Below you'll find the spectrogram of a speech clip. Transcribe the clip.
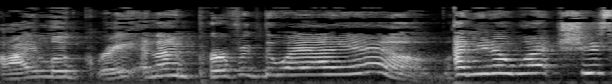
I look great and I'm perfect the way I am. And you know what? She's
